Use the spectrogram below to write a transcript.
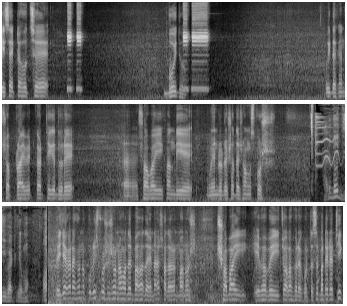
এই সাইডটা হচ্ছে বৈধ। ওই দেখেন সব প্রাইভেট কার থেকে ধরে সবাই এখান দিয়ে মেন রোডের সাথে সংস্পর্শ। আরে তো এই জায়গাটা এখনও পুলিশ প্রশাসন আমাদের বাধা দেয় না সাধারণ মানুষ সবাই এভাবেই চলাফেরা করতেছে বাট এটা ঠিক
